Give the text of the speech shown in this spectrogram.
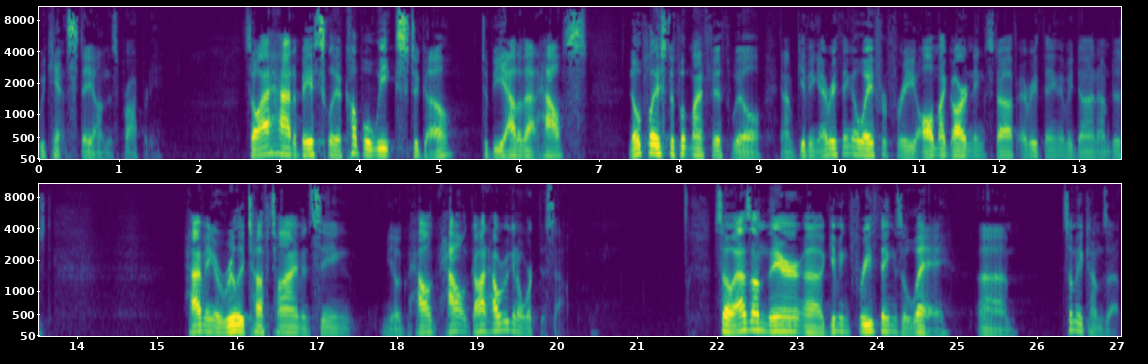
we can't stay on this property. So I had a, basically a couple weeks to go to be out of that house. No place to put my fifth wheel, and I'm giving everything away for free, all my gardening stuff, everything that we done. I'm just having a really tough time and seeing you know, how, how, God, how are we going to work this out? So as I'm there, uh, giving free things away, um, somebody comes up.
